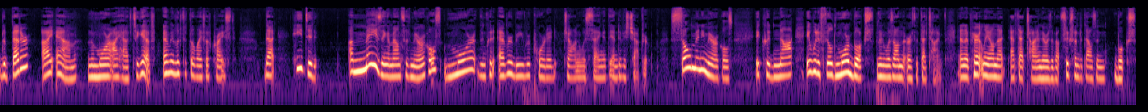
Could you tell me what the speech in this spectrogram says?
The better I am, the more I have to give. And we looked at the life of Christ, that he did amazing amounts of miracles, more than could ever be reported, John was saying at the end of his chapter. So many miracles, it could not, it would have filled more books than was on the earth at that time. And apparently on that, at that time, there was about 600,000 books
